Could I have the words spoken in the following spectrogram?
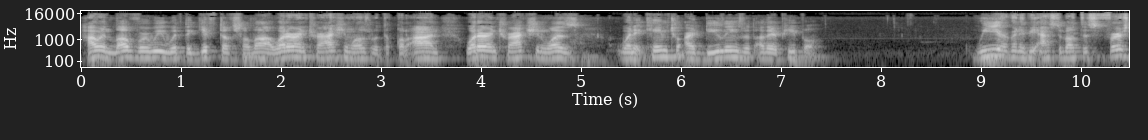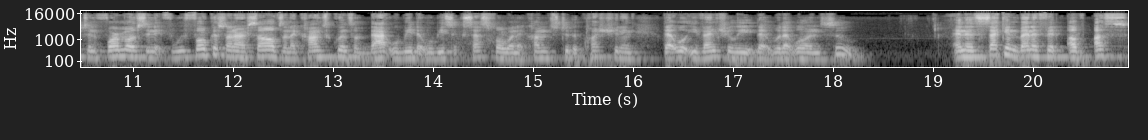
how in love were we with the gift of Salah, what our interaction was with the Quran, what our interaction was when it came to our dealings with other people we are going to be asked about this first and foremost. And if we focus on ourselves, and the consequence of that will be that we'll be successful when it comes to the questioning that will eventually that will, that will ensue. And the second benefit of us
